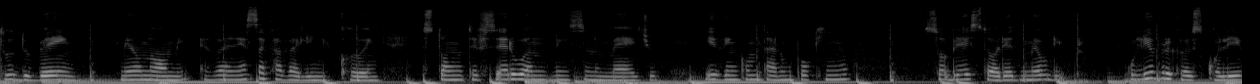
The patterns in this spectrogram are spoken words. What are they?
tudo bem? Meu nome é Vanessa Cavallini Klein, estou no terceiro ano do ensino médio e vim contar um pouquinho sobre a história do meu livro. O livro que eu escolhi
